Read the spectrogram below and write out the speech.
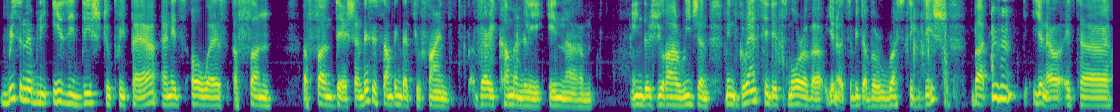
reasonably easy dish to prepare, and it's always a fun a fun dish. And this is something that you find very commonly in um, in the Jura region. I mean, granted, it's more of a you know it's a bit of a rustic dish, but mm-hmm. you know it uh,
